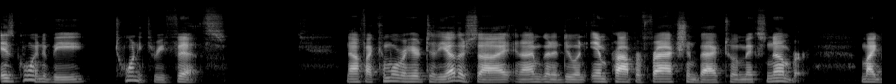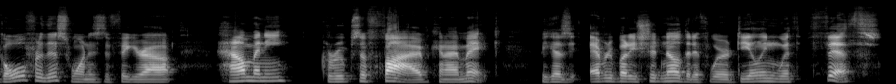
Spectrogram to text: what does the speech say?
is going to be 23 fifths. Now if I come over here to the other side and I'm going to do an improper fraction back to a mixed number, my goal for this one is to figure out how many groups of 5 can I make because everybody should know that if we're dealing with fifths,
